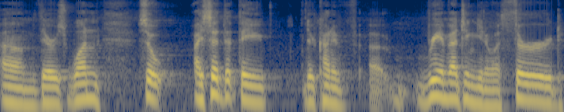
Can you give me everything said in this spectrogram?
Um, there's one. So I said that they they're kind of uh, reinventing, you know, a third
